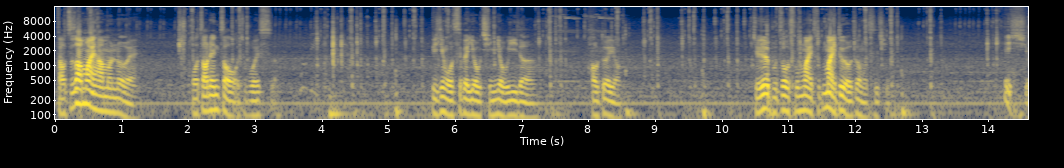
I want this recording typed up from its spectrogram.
早知道卖他们了，哎，我早点走，我就不会死了。毕竟我是个有情有义的好队友。绝对不做出卖出卖队友这种事情。嘿咻！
